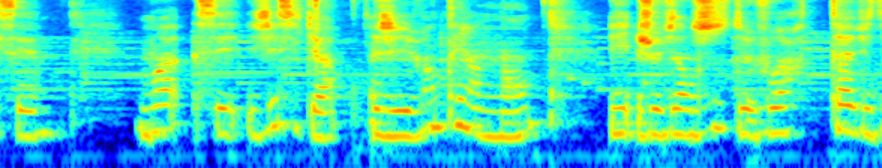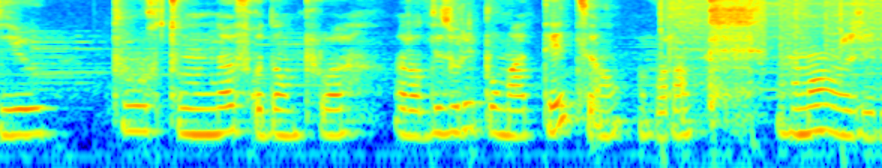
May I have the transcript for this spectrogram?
c'est... Moi, c'est Jessica, j'ai 21 ans et je viens juste de voir ta vidéo pour ton offre d'emploi. Alors désolé pour ma tête, hein, voilà. Vraiment, j'ai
